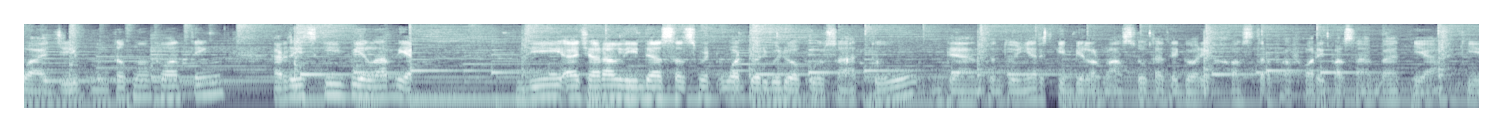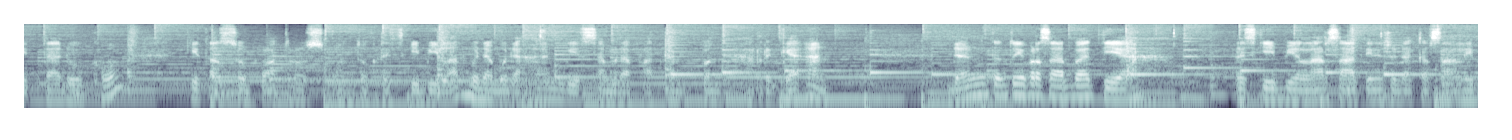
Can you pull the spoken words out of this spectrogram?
wajib untuk memvoting Rizky Bilar ya di acara Lida Sosmed Award 2021 dan tentunya Rizky Bilar masuk kategori host terfavorit persahabat ya. Kita dukung kita support terus untuk Rizky Bilar. Mudah-mudahan bisa mendapatkan penghargaan. Dan tentunya persahabat ya Rizky Bilar saat ini sudah kesalip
